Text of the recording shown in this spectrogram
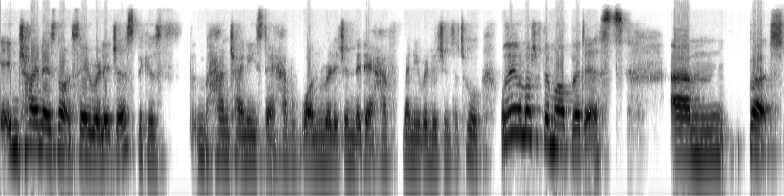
in China is not so religious because Han Chinese don't have one religion; they don't have many religions at all. Although a lot of them are Buddhists, um, but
